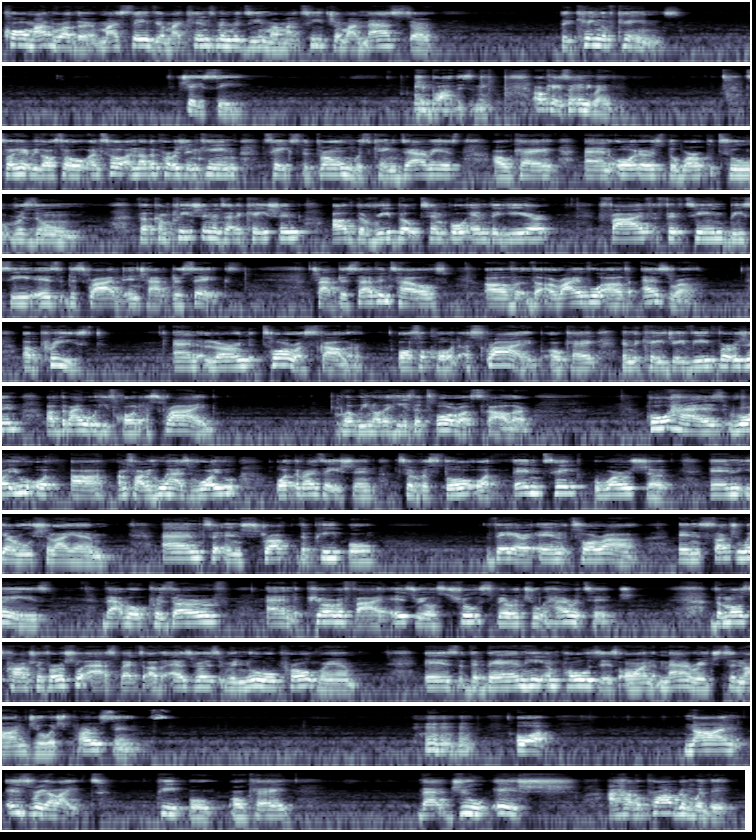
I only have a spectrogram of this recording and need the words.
call my brother, my savior, my kinsman redeemer, my teacher, my master, the king of kings, JC. It bothers me. Okay, so anyway. So here we go. So until another Persian king takes the throne, who was King Darius, okay, and orders the work to resume. The completion and dedication of the rebuilt temple in the year 515 BC is described in chapter 6. Chapter 7 tells of the arrival of Ezra, a priest and learned Torah scholar, also called a scribe, okay? In the KJV version of the Bible, he's called a scribe. But we know that he's a Torah scholar who has royal, or uh, I'm sorry, who has royal authorization to restore authentic worship in Jerusalem and to instruct the people there in Torah in such ways that will preserve and purify Israel's true spiritual heritage. The most controversial aspect of Ezra's renewal program is the ban he imposes on marriage to non Jewish persons. or non Israelite people, okay? That Jewish. I have a problem with it.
